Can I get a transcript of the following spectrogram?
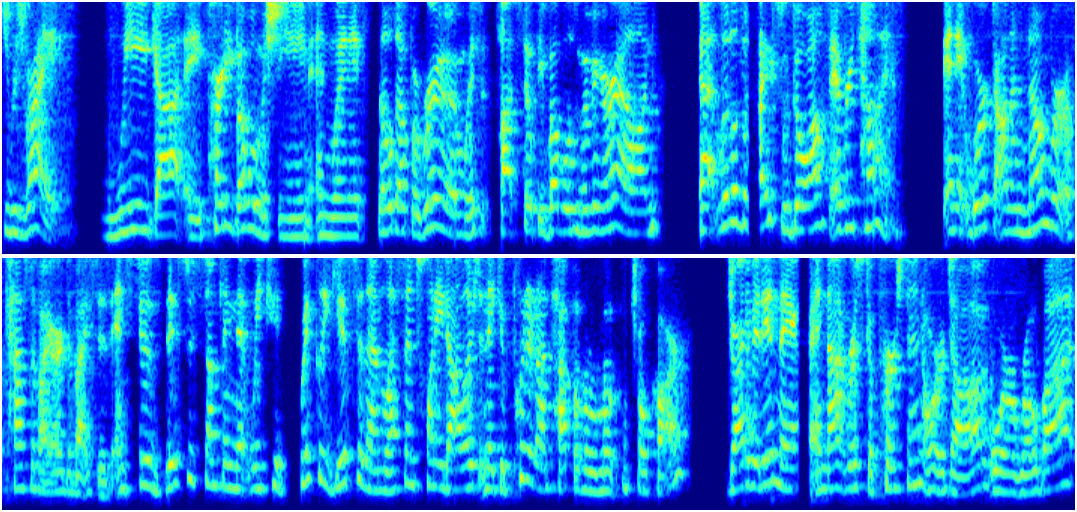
he was right. We got a party bubble machine, and when it filled up a room with hot, soapy bubbles moving around, that little device would go off every time. And it worked on a number of passive IR devices. And so this was something that we could quickly give to them less than $20, and they could put it on top of a remote control car, drive it in there, and not risk a person or a dog or a robot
